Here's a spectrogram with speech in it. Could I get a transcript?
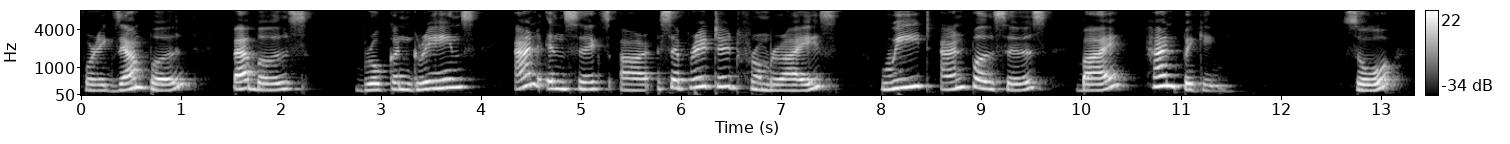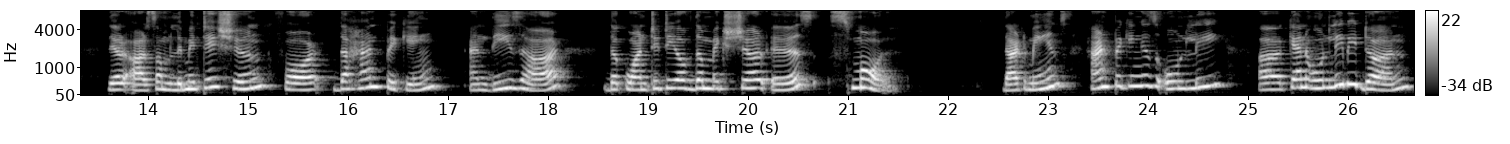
For example, pebbles, broken grains and insects are separated from rice, wheat and pulses by hand picking. So, there are some limitation for the hand picking and these are the quantity of the mixture is small. That means hand picking is only uh, can only be done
